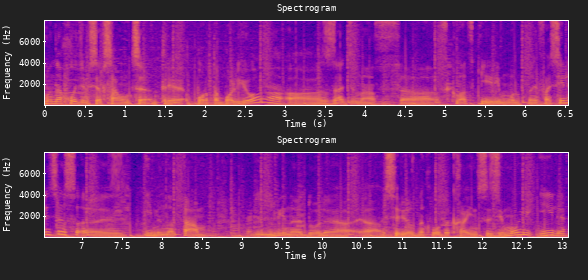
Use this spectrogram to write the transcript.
Мы находимся в самом центре порта Больё. А, сзади нас э, складские ремонтные facilities. Э, именно там львиная доля э, серьезных лодок хранится зимой или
